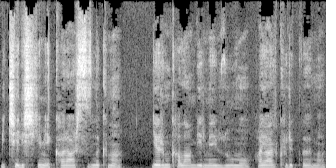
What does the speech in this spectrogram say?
Bir çelişki mi, kararsızlık mı? Yarım kalan bir mevzu mu, hayal kırıklığı mı?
